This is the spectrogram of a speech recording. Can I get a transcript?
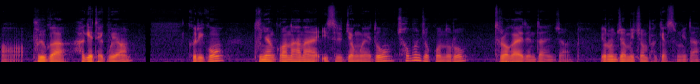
어, 불가하게 되고요. 그리고 분양권 하나 있을 경우에도 처분 조건으로 들어가야 된다는 점. 이런 점이 좀 바뀌었습니다.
